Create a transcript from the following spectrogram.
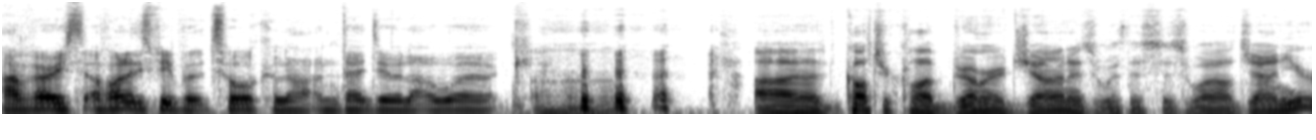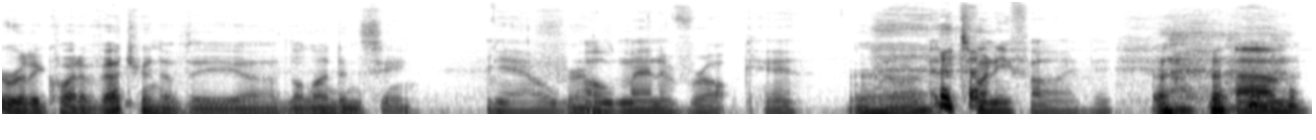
I'm very. I'm one of these people that talk a lot and don't do a lot of work. Uh-huh. uh, Culture Club drummer Jon is with us as well. Jon, you're really quite a veteran of the uh, the London scene. Yeah, old, For- old man of rock here. uh-huh. at 25. Yeah. um,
